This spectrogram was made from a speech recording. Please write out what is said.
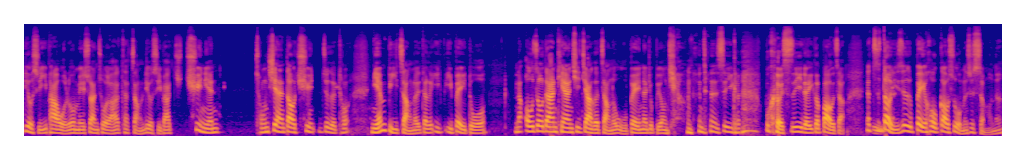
六十一趴，我如果没算错的话，它涨六十一趴。去年从现在到去这个同年比涨了大概一一倍多。那欧洲当然天然气价格涨了五倍，那就不用讲，那 真的是一个不可思议的一个暴涨。那这到底这个背后告诉我们是什么呢？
